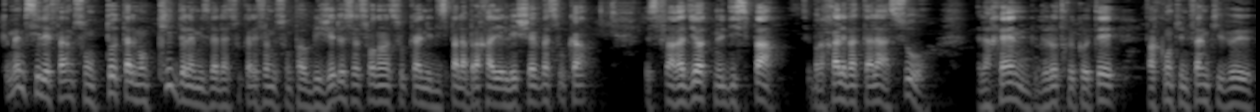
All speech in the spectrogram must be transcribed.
que même si les femmes sont totalement quittes de la mise de la soukha, les femmes ne sont pas obligées de s'asseoir dans la soukha, elles ne disent pas la bracha et les chefs la soukha. Les sfaradiotes ne disent pas, c'est bracha levatala sourd. Et la reine, de l'autre côté, par contre, une femme qui veut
